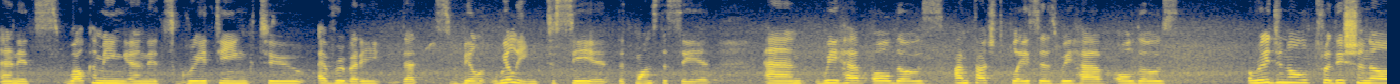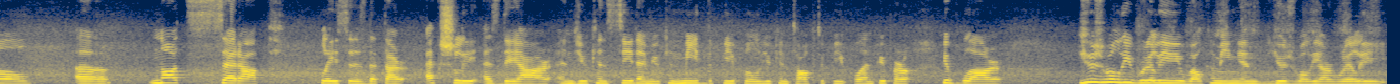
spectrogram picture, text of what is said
and it's welcoming and it's greeting to everybody that's will, willing to see it, that wants to see it. And we have all those untouched places. We have all those original, traditional, uh, not set up places that are actually as they are, and you can see them. You can meet the people. You can talk to people, and people people are usually really welcoming and usually are really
